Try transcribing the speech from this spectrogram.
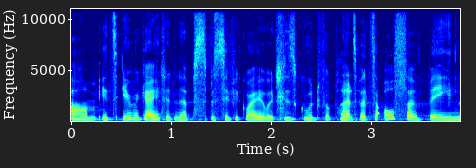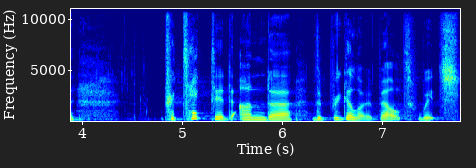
Um, it's irrigated in a specific way, which is good for plants, but it's also been protected under the Brigalow belt, which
